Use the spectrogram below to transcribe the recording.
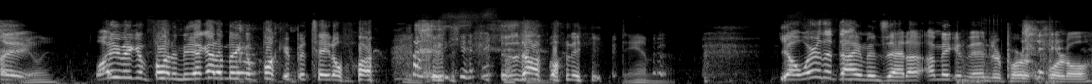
Hey. Really? Why are you making fun of me? I gotta make a fucking potato farm. this is not funny. Damn it. Yo, where are the diamonds at? I, I'm making the ender por- portal.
